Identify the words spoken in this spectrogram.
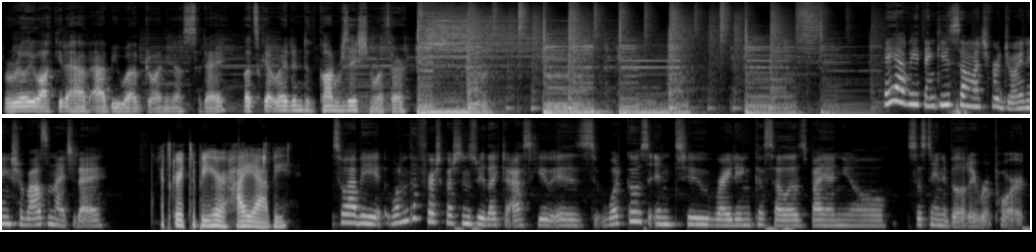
we're really lucky to have Abby Webb joining us today. Let's get right into the conversation with her. Hey, Abby, thank you so much for joining Shabazz and I today. It's great to be here. Hi, Abby. So, Abby, one of the first questions we'd like to ask you is what goes into writing Casella's biennial sustainability report?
